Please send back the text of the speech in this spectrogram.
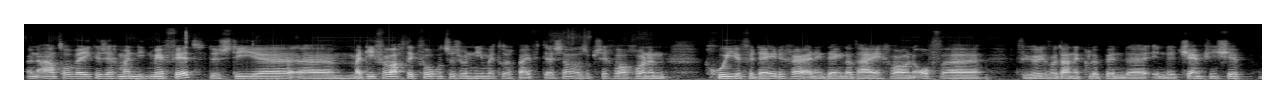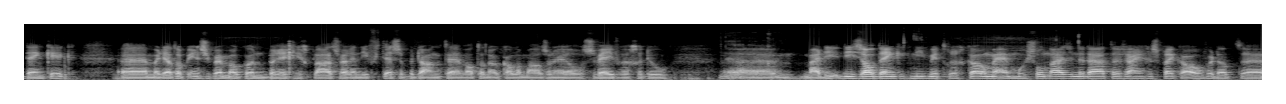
een aantal weken zeg maar niet meer fit. Dus die, eh, ehm, maar die verwacht ik volgend seizoen niet meer terug bij Vitesse. Want dat is op zich wel gewoon een goede verdediger. En ik denk dat hij gewoon of eh, verhuurd wordt aan een club in de, in de Championship, denk ik. Eh, maar die had op Instagram ook een berichtje geplaatst waarin die Vitesse bedankte en wat dan ook allemaal. Zo'n heel zweverig gedoe. Ja, Ehm, Maar die, die zal denk ik niet meer terugkomen. En Mousonda is inderdaad, er zijn gesprekken over dat eh,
